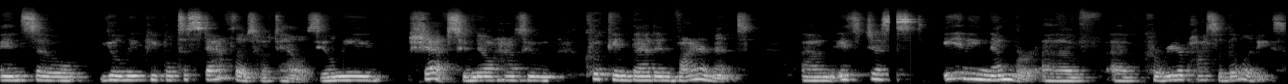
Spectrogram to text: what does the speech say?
And so you'll need people to staff those hotels. You'll need chefs who know how to cook in that environment. Um, it's just any number of, of career possibilities.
